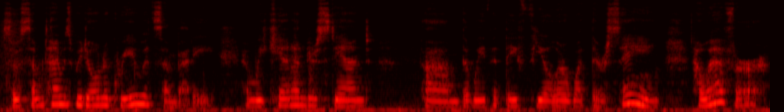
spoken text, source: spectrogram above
So sometimes we don't agree with somebody and we can't understand um, the way that they feel or what they're saying. However,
